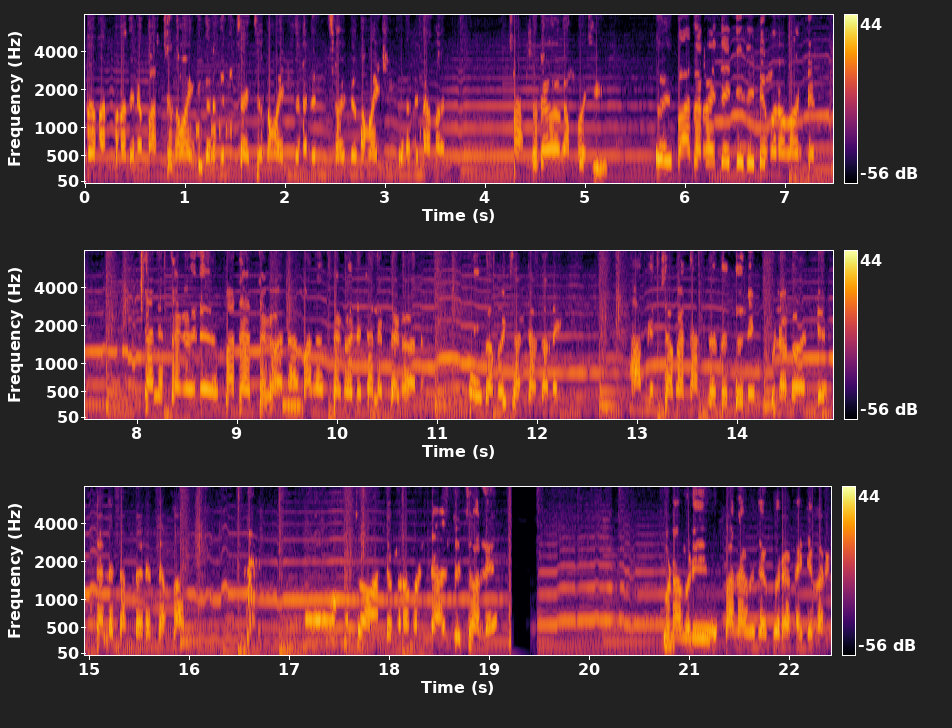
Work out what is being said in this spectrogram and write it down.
তখন কোনো দিনে পাঁচশো কামাইছি কোনো দিন চারশো কামাইছি কোনো দিন ছয়শো কামাইছি কোনো দিন আমার সাতশো টাকা কাম করছি ওই বাজারে যাইতে যাইতে মনে করেন চালের টাকা হইলে বাজার টাকা না বাজার টাকা হইলে চালের টাকা হয় না এইভাবে সরকার চালাই আপনি সকাল থাকতে তো দুদিন মনে করেন চালের দাম তেলের দাম বাড়ে তো আমাদের মোটামুটি ডাল তো চলে মোটামুটি বাধা বাধা করে খাইতে পারি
